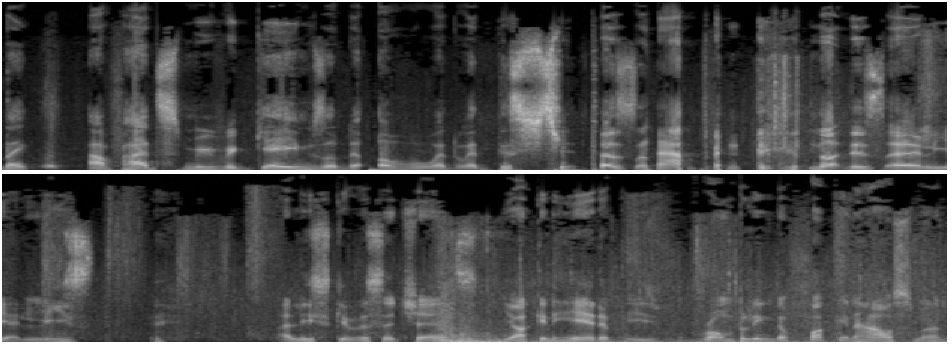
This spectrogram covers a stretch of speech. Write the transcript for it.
Like, I've had smoother games on the other one when this shit doesn't happen. Not this early, at least. At least give us a chance. Y'all can hear the, he's rumbling the fucking house, man.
